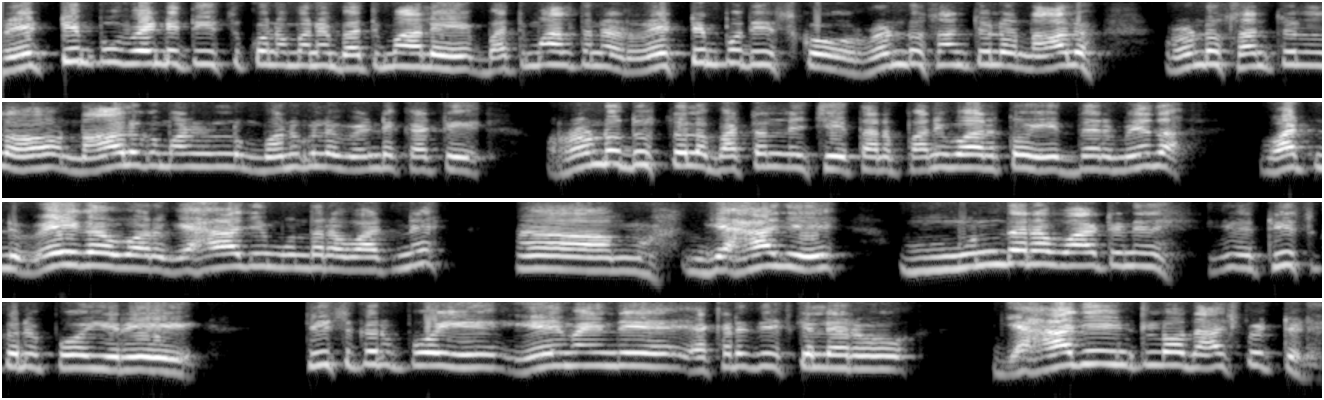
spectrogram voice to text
రెట్టింపు వెండి తీసుకున్నామని బతిమాలి బతిమాలుతున్నాడు రెట్టింపు తీసుకో. రెండు సంచులు నాలుగు రెండు సంచుల్లో నాలుగు మనుగులు మనుగుల వెండి కట్టి రెండు దుస్తుల బట్టలనిచ్చి తన పనివారితో ఇద్దరి మీద వాటిని వేయగా వారు గెహాజీ ముందర వాటిని గెహాజీ ముందర వాటిని తీసుకుని పోయిరి. తీసుకుని పోయి ఏమైంది? ఎక్కడ తీసుకెళ్ళారు? గెహాజీ ఇంట్లో దాచిపెట్టాడు.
